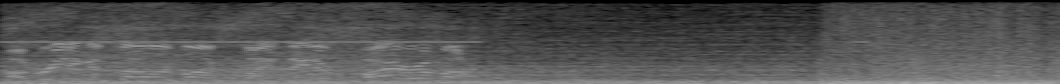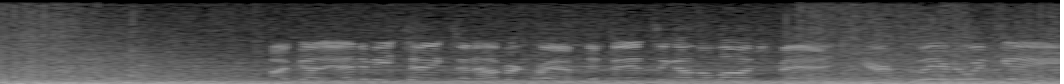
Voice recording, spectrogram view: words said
I'm reading a solid lock, flight leader. Fire I've got enemy tanks and hovercraft advancing on the launch pad. You're clear to engage.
